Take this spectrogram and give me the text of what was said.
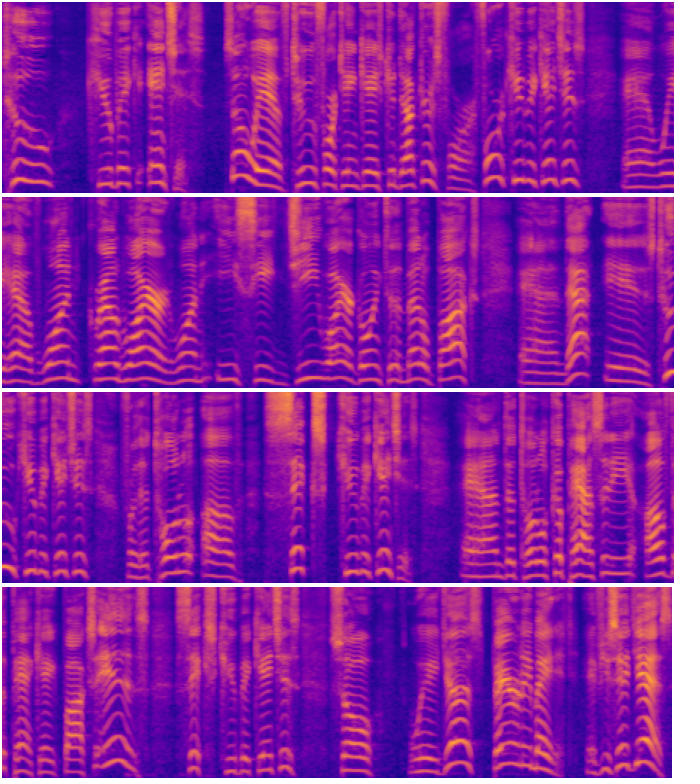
two cubic inches. So we have two 14 gauge conductors for four cubic inches and we have one ground wire and one ECG wire going to the metal box. And that is two cubic inches for the total of six cubic inches. And the total capacity of the pancake box is six cubic inches. So we just barely made it. If you said yes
